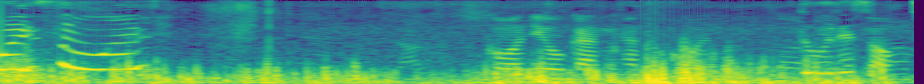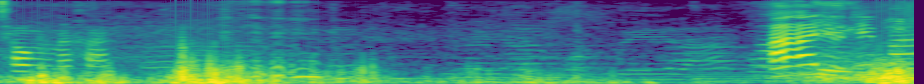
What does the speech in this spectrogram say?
วยสวยก็เดียวกันค่ะทุกคน ดูได้สองช่องนะคะอะอยู่ที่ป้า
